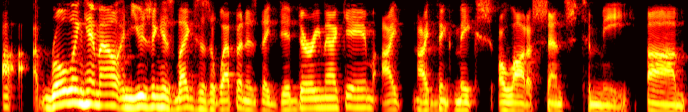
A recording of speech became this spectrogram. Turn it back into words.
uh, rolling him out and using his legs as a weapon as they did during that game, I mm-hmm. I think makes a lot of sense to me. Um,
